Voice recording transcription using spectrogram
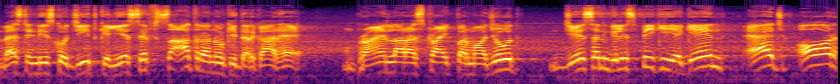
वेस्ट इंडीज को जीत के लिए सिर्फ़ सात रनों की दरकार है। ब्रायन लारा स्ट्राइक पर मौजूद, जेसन गिलिस्पी की ये गेंद, एज और,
